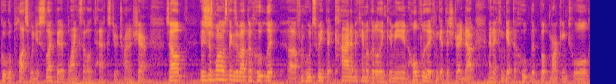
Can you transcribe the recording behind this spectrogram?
Google Plus, when you select it, it blanks out all the text you're trying to share. So this is just one of those things about the Hootlet uh, from Hootsuite that kind of became a little inconvenient. Hopefully, they can get this straightened out and they can get the Hootlet bookmarking tool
